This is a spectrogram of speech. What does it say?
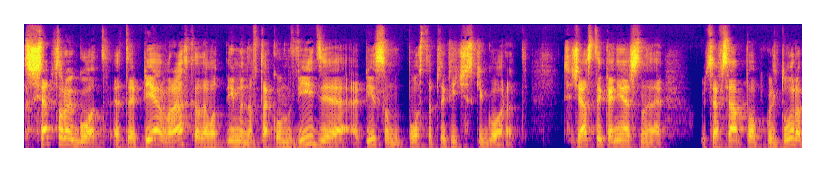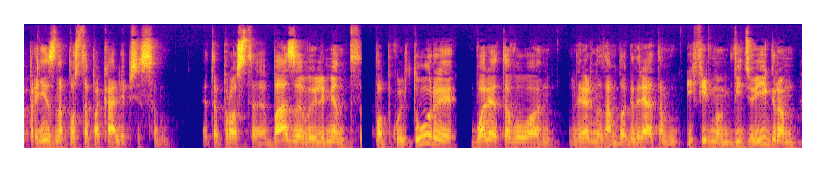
62 год. Это первый раз, когда вот именно в таком виде описан постапокалиптический город. Сейчас ты, конечно, у тебя вся поп-культура пронизана постапокалипсисом. Это просто базовый элемент поп-культуры. Более того, наверное, там благодаря там, и фильмам, видеоиграм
